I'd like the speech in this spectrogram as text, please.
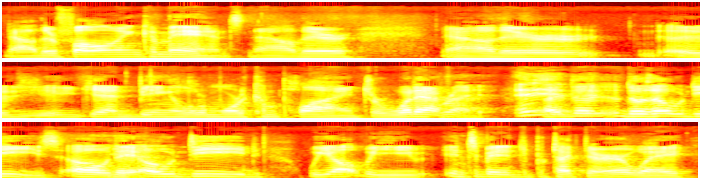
Now they're following commands. Now they're now they're uh, again being a little more compliant or whatever. Right. Like the- those ODs. Oh, they Yeah. OD'd. We all we intubated to protect their airway.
